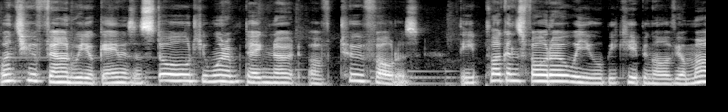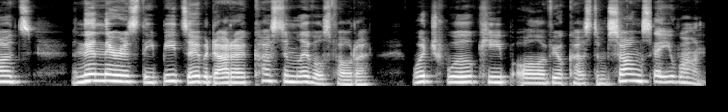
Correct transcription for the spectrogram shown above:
Once you've found where your game is installed, you want to take note of two folders. The plugins folder where you will be keeping all of your mods, and then there is the Beat Saber Data custom levels folder, which will keep all of your custom songs that you want.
